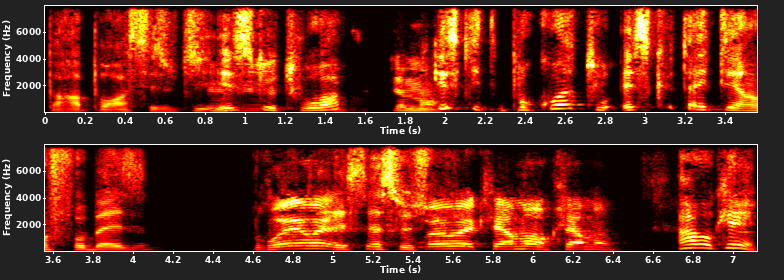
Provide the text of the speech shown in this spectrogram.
par rapport à ces outils. Est-ce que toi, qu'est-ce qui, pourquoi toi, est-ce que tu as été infobèse? Ouais, ouais, ouais, ouais, clairement, clairement. Ah, ok. Euh,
